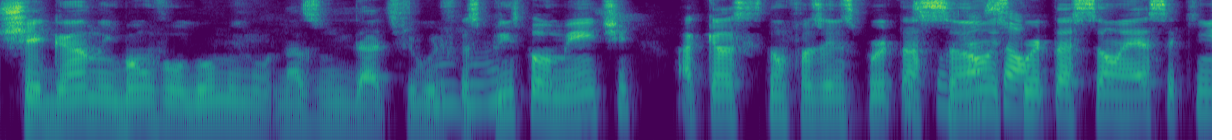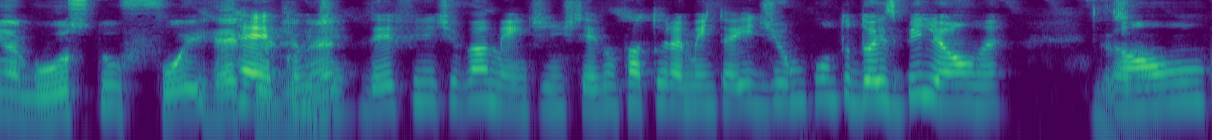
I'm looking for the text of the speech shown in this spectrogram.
chegando em bom volume no- nas unidades frigoríficas, Uhum. principalmente aquelas que estão fazendo exportação. Exportação. Exportação essa que em agosto foi recorde, né? definitivamente. A gente teve um faturamento aí de 1,2 bilhão, né? Exato. Então,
